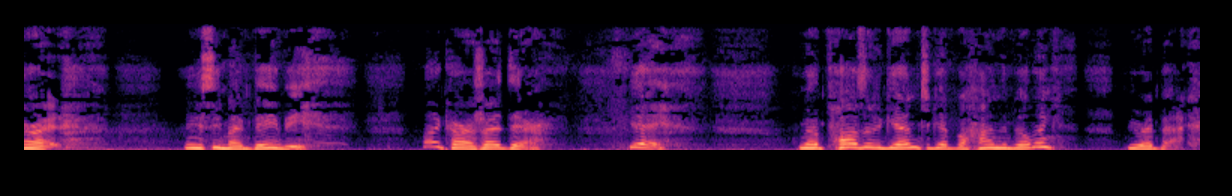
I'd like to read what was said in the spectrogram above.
All right, you see my baby. My car's right there. Yay. I'm gonna pause it again to get behind the building. Be right back.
